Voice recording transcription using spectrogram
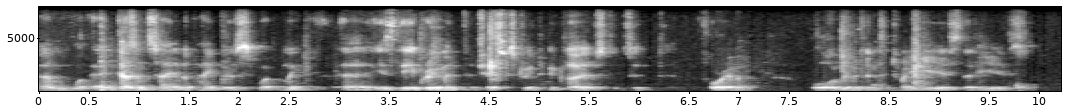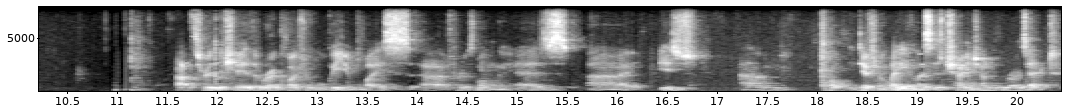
Um, what- It doesn't say in the papers, what length uh, is the agreement for Chesser Street to be closed? Is it forever or limited to 20 years, 30 years? Uh, Through the chair, the road closure will be in place uh, for as long as uh, is um, indefinitely unless there's change under the Roads Act.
